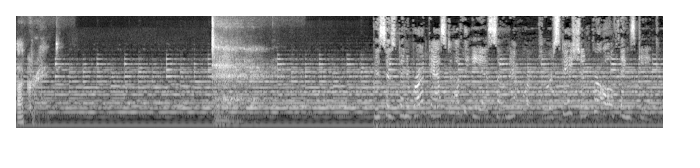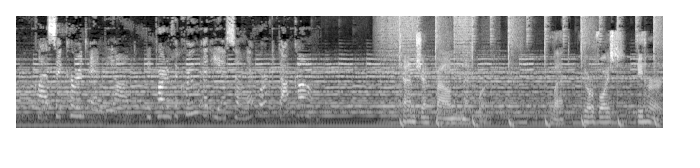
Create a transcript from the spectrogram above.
a great This has been a broadcast of the ESO Network, your station for all things geek, classic, current, and beyond. Be part of the crew at ESONetwork.com. Tangent Bound Network. Let your voice be heard.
